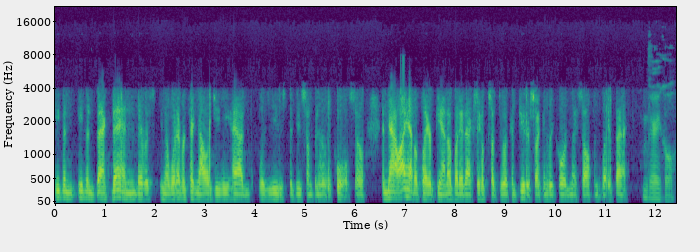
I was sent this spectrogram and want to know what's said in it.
even even back then, there was you know whatever technology we had was used to do something really cool. So and now I have a player piano, but it actually hooks up to a computer, so I can record myself and play it back. Very cool.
